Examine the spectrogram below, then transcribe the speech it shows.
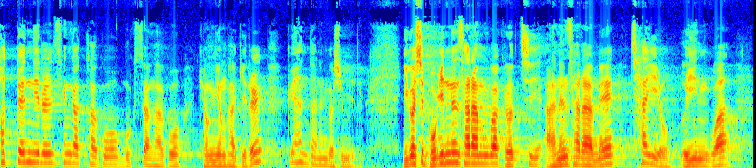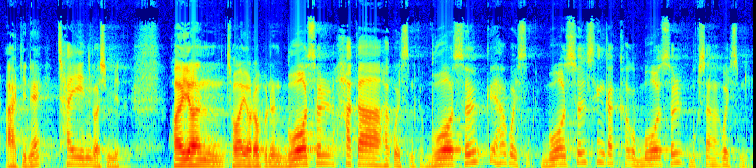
헛된 일을 생각하고 묵상하고 경영하기를 꾀한다는 것입니다. 이것이 복 있는 사람과 그렇지 않은 사람의 차이요. 의인과 악인의 차이인 것입니다. 과연 저와 여러분은 무엇을 하가하고 있습니까? 무엇을 꾀하고 있습니까? 무엇을 생각하고 무엇을 묵상하고 있습니까?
